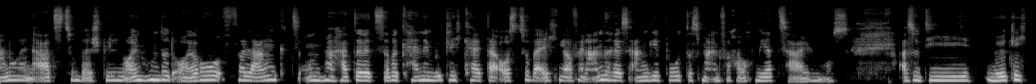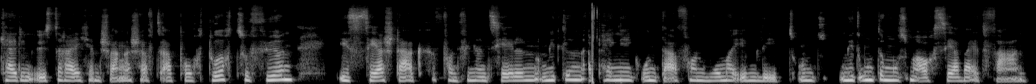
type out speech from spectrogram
Ahnung, ein Arzt zum Beispiel 900 Euro verlangt und man hat jetzt aber keine Möglichkeit, da auszuweichen auf ein anderes Angebot, dass man einfach auch mehr zahlen muss. Also die Möglichkeit in Österreich einen Schwangerschaftsabbruch durchzuführen, ist sehr stark von finanziellen Mitteln abhängig und davon, wo man eben lebt. Und mitunter muss man auch sehr weit fahren.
